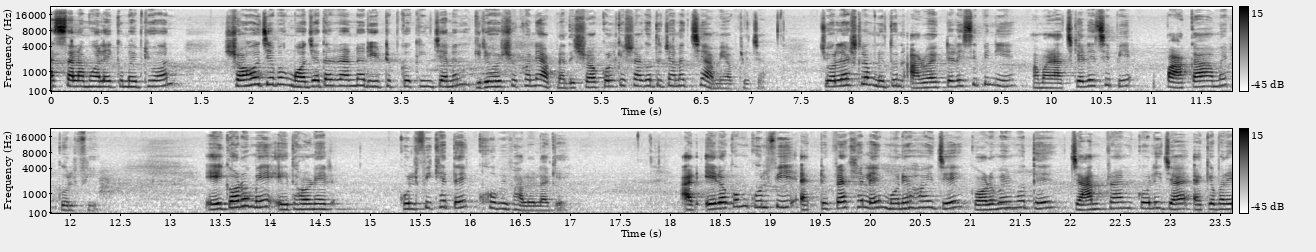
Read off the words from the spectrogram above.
আসসালামু আলাইকুম এভরিওয়ান। সহজ এবং মজাদার রান্নার ইউটিউব কুকিং চ্যানেল গৃহসুখনে আপনাদের সকলকে স্বাগত জানাচ্ছি আমি আফরোজা। চলে আসলাম নতুন আরও একটা রেসিপি নিয়ে, আমার আজকের রেসিপি পাকা আমের কুলফি। এই গরমে এই ধরনের কুলফি খেতে খুবই ভালো লাগে। আর এরকম কুলফি এক টুকরা খেলে মনে হয় যে গরমের মধ্যে যান প্রাণ কলিজা একেবারে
